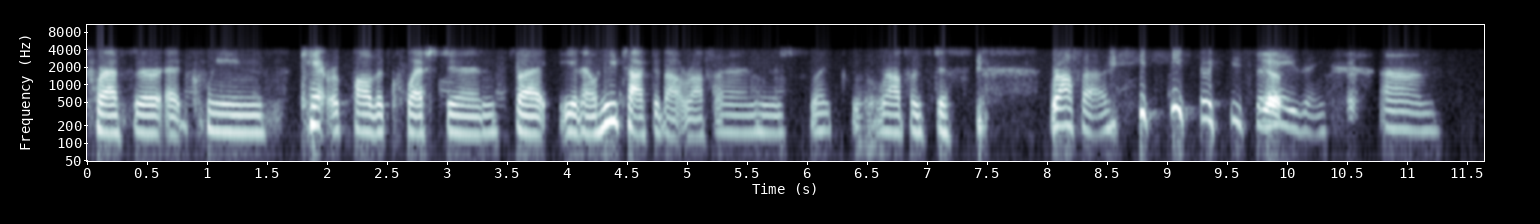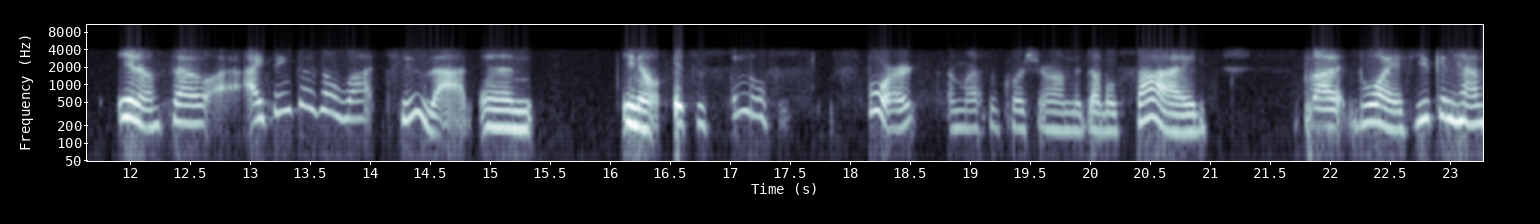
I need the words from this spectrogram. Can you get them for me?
presser at Queens. Can't recall the question, but you know, he talked about Rafa and he was like Rafa's just Rafa. He's amazing. Um you know, so I I think there's a lot to that and you know, it's a single sport unless of course you're on the double side. But boy, if you can have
